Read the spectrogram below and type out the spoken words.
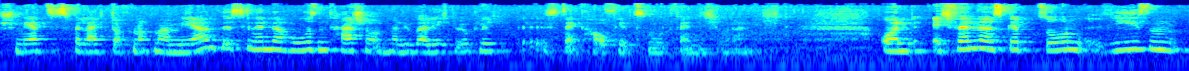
schmerzt es vielleicht doch noch mal mehr ein bisschen in der Hosentasche und man überlegt wirklich, ist der Kauf jetzt notwendig oder nicht. Und ich finde, es gibt so einen riesen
